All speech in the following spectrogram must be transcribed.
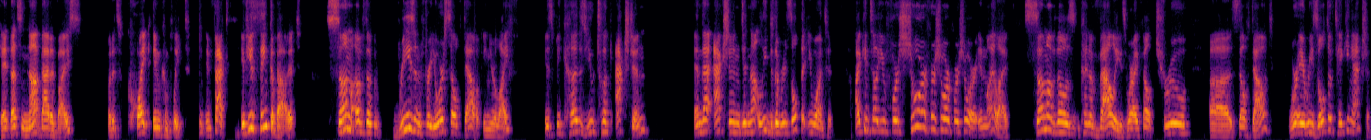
Okay, that's not bad advice, but it's quite incomplete. In fact, if you think about it, some of the reason for your self doubt in your life is because you took action and that action did not lead to the result that you wanted. I can tell you for sure, for sure, for sure in my life, some of those kind of valleys where I felt true uh, self doubt were a result of taking action.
